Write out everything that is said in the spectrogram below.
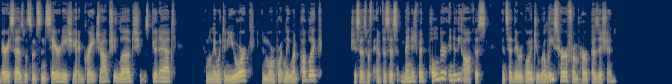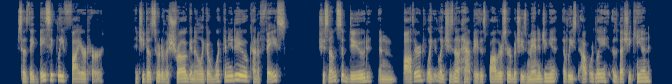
Meri says with some sincerity she had a great job she loved, she was good at. And when they went to New York, and more importantly, went public, she says with emphasis, management pulled her into the office and said they were going to release her from her position. She says they basically fired her. And she does sort of a shrug and a, like a what can you do kind of face. She sounds subdued and bothered, like like she's not happy. This bothers her, but she's managing it at least outwardly as best she can.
